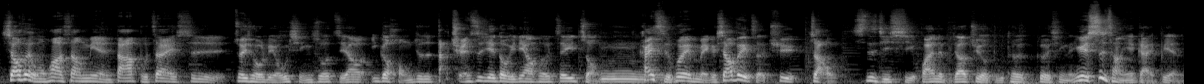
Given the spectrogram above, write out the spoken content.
消费文化上面，大家不再是追求流行，说只要一个红就是大全世界都一定要喝这一种，嗯、开始会每个消费者去找自己喜欢的、比较具有独特个性的，因为市场也改变了。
